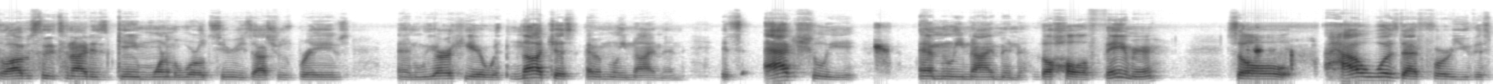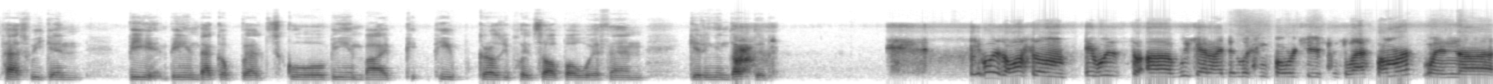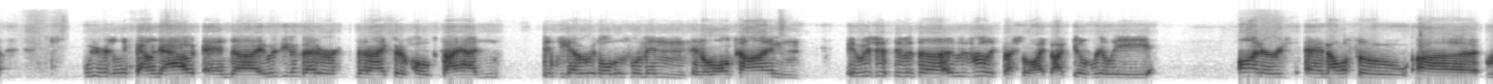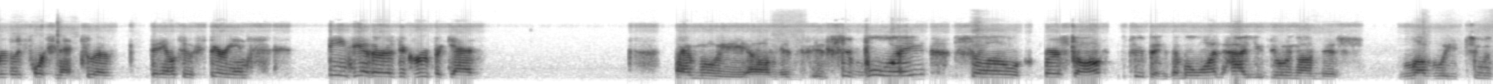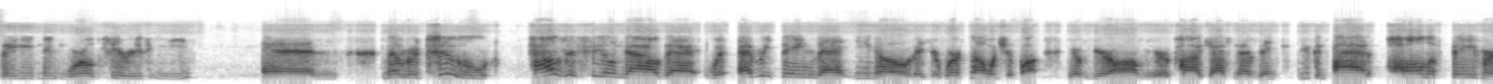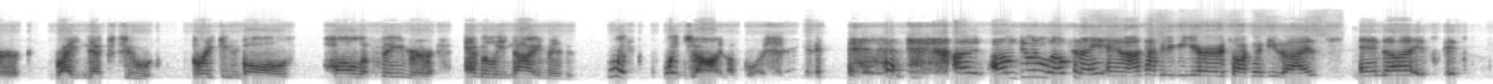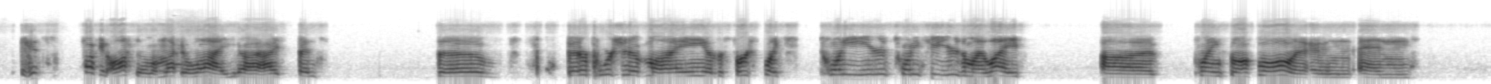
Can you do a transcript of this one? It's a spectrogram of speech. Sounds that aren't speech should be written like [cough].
So obviously tonight is game one of the World Series, Astros Braves, and we are here with not just Emily Nyman. It's actually Emily Nyman, the Hall of Famer. So how was that for you this past weekend? Being being back up at school, being by p- p- girls you played softball with, and getting inducted. It was awesome. It was a weekend I've been looking forward to since last summer when uh, we originally found out, and uh, it was even better than I could have hoped. I hadn't been together with all those women in a long time, and it was just it was uh, it was really special. I, I feel really honored and also uh, really fortunate to have been able to experience being together as a group again. Emily, um, it's, it's your boy. So, first off, two things. Number one, how are you doing on this lovely Tuesday evening World Series Eve? And number two, how's it feel now that with everything that you know that you're working on with your your your um your podcast and everything, you can add Hall of Famer right next to Breaking Balls Hall of Famer Emily Nyman with with John, of course. [laughs] [laughs] I'm doing well tonight, and I'm happy to be here talking with you guys. And uh, it's it's it's fucking awesome. I'm not gonna lie. You know, I spent the better portion of my of the first like 20 years, 22 years of my life uh, playing softball and and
